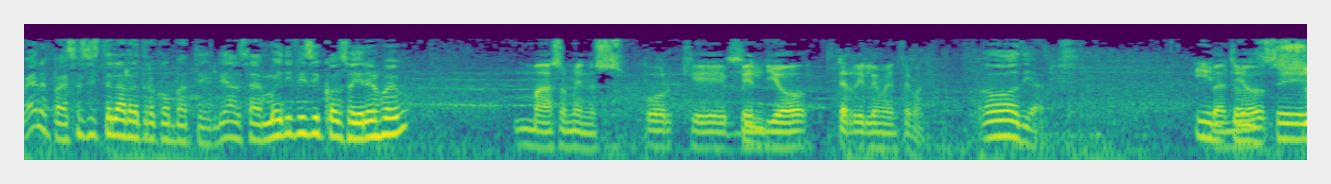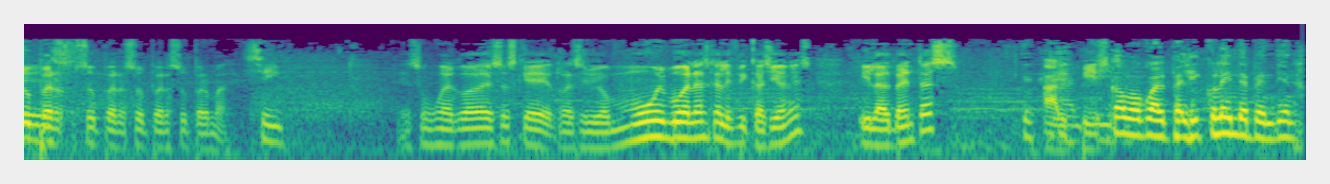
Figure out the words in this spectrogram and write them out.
Bueno, para eso existe la retrocompatibilidad. O sea, es muy difícil conseguir el juego. Más o menos, porque Sí. vendió terriblemente mal. Oh, diablos. Y vendió entonces, súper, súper, súper, súper mal. Sí, Es un juego de esos que recibió muy buenas calificaciones y las ventas al piso. Como cual película independiente.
